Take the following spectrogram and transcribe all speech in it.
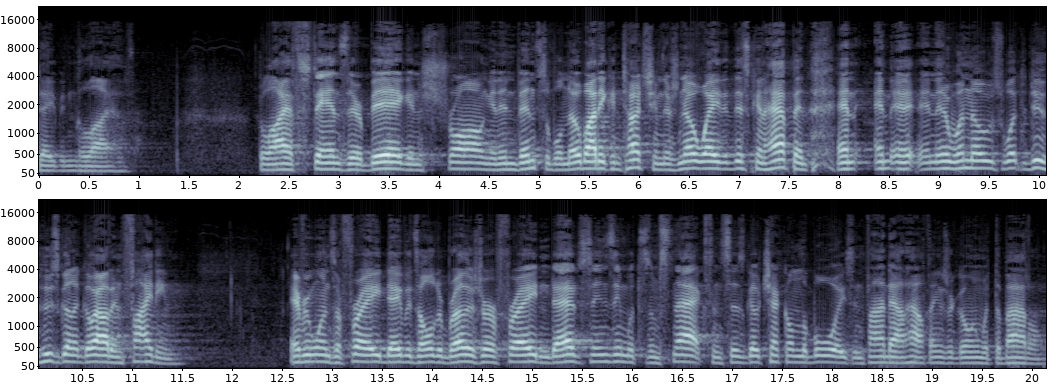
David and Goliath. Goliath stands there big and strong and invincible. Nobody can touch him. There's no way that this can happen. And, and, and everyone knows what to do. Who's going to go out and fight him? Everyone's afraid. David's older brothers are afraid. And dad sends him with some snacks and says, Go check on the boys and find out how things are going with the battle.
